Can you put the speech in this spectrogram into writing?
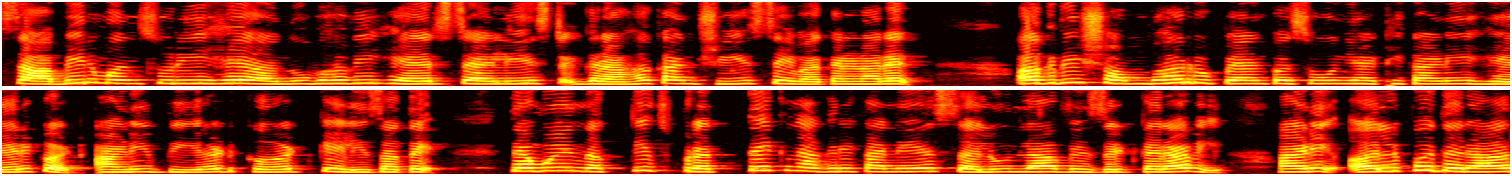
साबीर मनसुरी हे अनुभवी हेअर स्टायलिस्ट ग्राहकांची सेवा करणार आहेत. अगदी शंभर रुपयांपासून या ठिकाणी हेअर कट आणि बियर्ड कट केली जाते. त्यामुळे नक्कीच प्रत्येक नागरिकाने सलूनला व्हिजिट करावी आणि अल्प दरात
